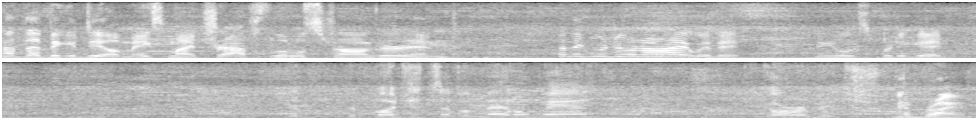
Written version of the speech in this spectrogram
not that big a deal. It makes my traps a little stronger, and I think we're doing all right with it. I think it looks pretty good. the, the budgets of a metal band, garbage. And Brian.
